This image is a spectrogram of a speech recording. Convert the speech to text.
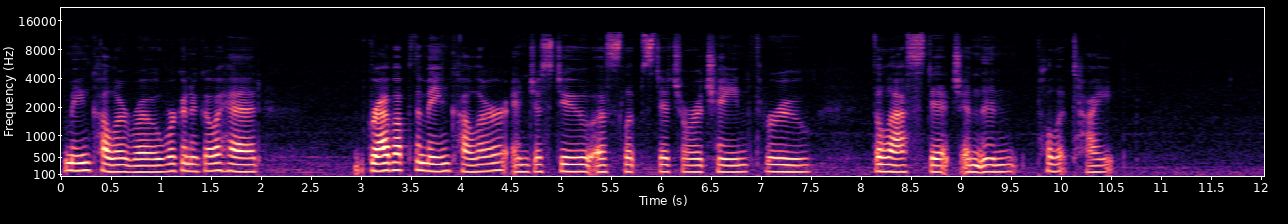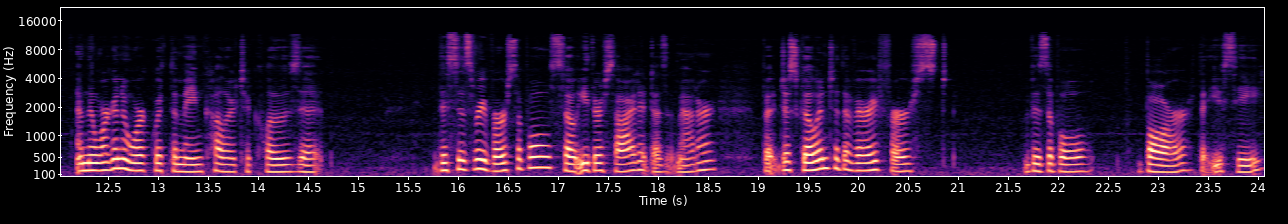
main color row, we're going to go ahead, grab up the main color and just do a slip stitch or a chain through the last stitch and then pull it tight. And then we're going to work with the main color to close it. This is reversible, so either side, it doesn't matter. But just go into the very first visible bar that you see.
